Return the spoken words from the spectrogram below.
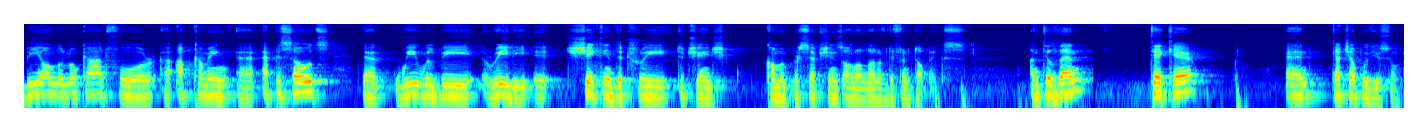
be on the lookout for uh, upcoming uh, episodes that we will be really uh, shaking the tree to change common perceptions on a lot of different topics. Until then, take care and catch up with you soon.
